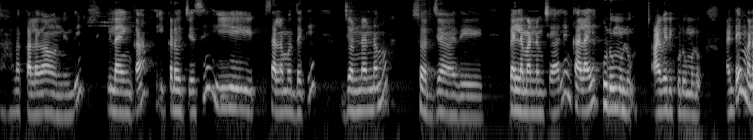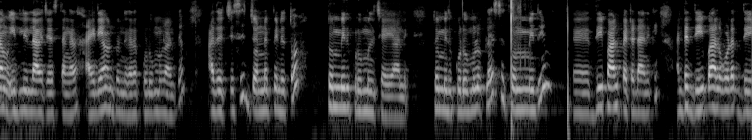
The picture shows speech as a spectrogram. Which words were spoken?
చాలా కలగా ఉండింది. ఇలా ఇంకా ఇక్కడ వచ్చేసి ఈ సల్లముద్దకి జొన్నన్నము సజ్జ అది బెల్లమన్నం చేయాలి. ఇంకా అలాగే కుడుములు ఆవిరి కుడుములు. అంటే మనం ఇడ్లీలాగా చేస్తాం కదా ఐడియా ఉంటుంది కదా కుడుములు అంటే. అది వచ్చేసి జొన్న పిండితో తొమ్మిది కుడుములు చేయాలి. తొమ్మిది కుడుములు ప్లస్ తొమ్మిది దీపాలు పెట్టడానికి. అంటే దీపాలు కూడా దే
